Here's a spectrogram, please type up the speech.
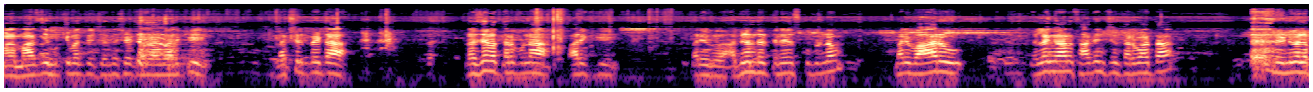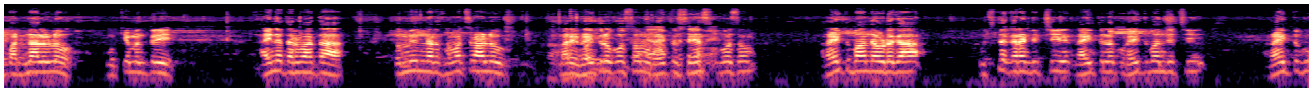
మన మాజీ ముఖ్యమంత్రి చంద్రశేఖరరావు గారికి లక్షలపేట ప్రజల తరఫున వారికి మరి అభినందనలు తెలియజేసుకుంటున్నాం. మరి వారు తెలంగాణ సాధించిన తర్వాత రెండు వేల పద్నాలుగులో ముఖ్యమంత్రి అయిన తర్వాత తొమ్మిదిన్నర సంవత్సరాలు మరి రైతుల కోసం రైతు శ్రేయస్సు కోసం రైతు బాంధవుడుగా ఉచిత కరెంట్ ఇచ్చి రైతులకు రైతు బంధు ఇచ్చి రైతుకు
